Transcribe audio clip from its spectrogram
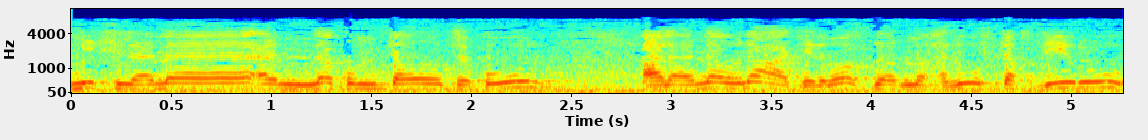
مثل ما أنكم تنطقون. على أنه نعت المصدر محذوف تقديره.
